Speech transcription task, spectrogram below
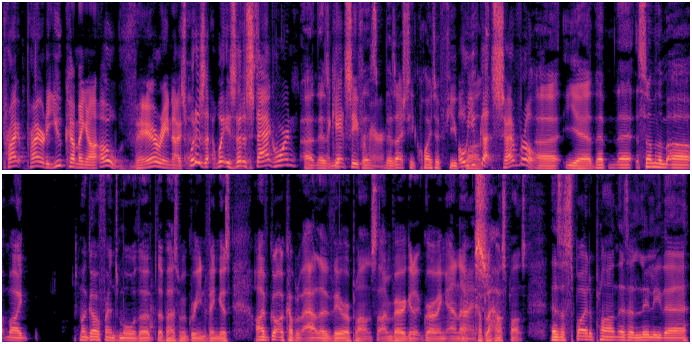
pri- prior to you coming on, oh, very nice. What is that? Wait, is that a staghorn? Uh, I can't see from there's, here. There's actually quite a few. Oh, you've got several. Uh, yeah, they're, they're, some of them are my my girlfriend's more the, the person with green fingers. I've got a couple of aloe vera plants that I'm very good at growing and a nice. couple of house plants. There's a spider plant, there's a lily there,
